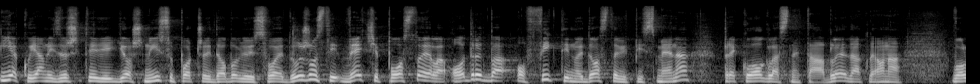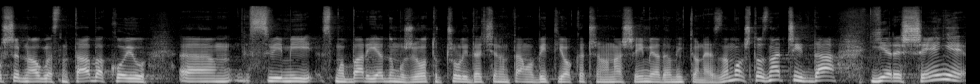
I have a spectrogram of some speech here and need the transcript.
iako javni izvršitelji još nisu počeli da obavljaju svoje dužnosti, već je postojala odredba o fiktivnoj dostavi pismena preko oglasne table, dakle ona volšebna oglasna taba koju um, svi mi smo bar jednom u životu čuli da će nam tamo biti okačeno naše ime, a da mi to ne znamo, što znači da je rešenje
